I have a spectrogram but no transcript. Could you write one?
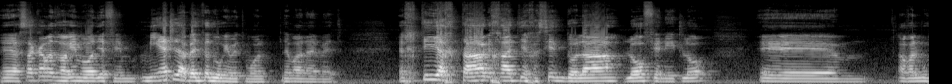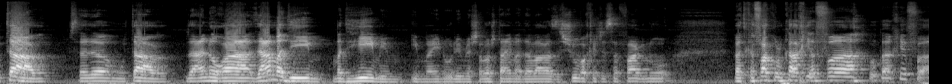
עשה כמה דברים מאוד יפים, מיעט לאבד כדורים אתמול, למען האמת. החטיח תג אחת יחסית גדולה, לא אופיינית לו, אבל מותר, בסדר? מותר. זה היה נורא, זה היה מדהים, מדהים אם, אם היינו עולים לשלוש-שתיים מהדבר הזה, שוב אחרי שספגנו, והתקפה כל כך יפה, כל כך יפה.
